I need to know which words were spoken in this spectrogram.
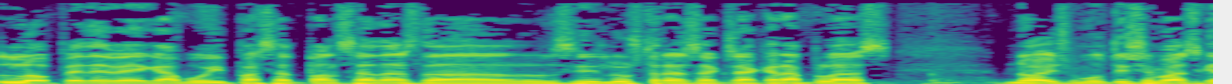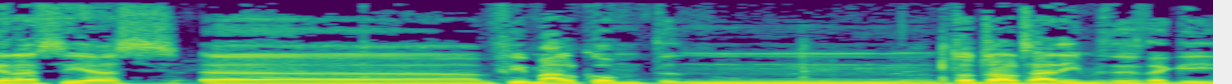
Lope de Vega, avui passat pels sedars dels il·lustres execrables. Nois, moltíssimes gràcies. Eh, en fi, Malcolm, mm, tots els ànims des d'aquí.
